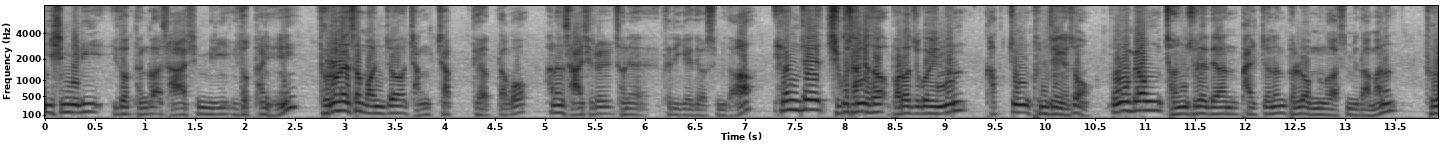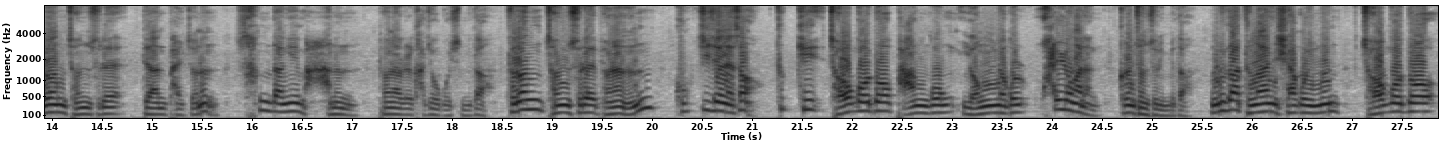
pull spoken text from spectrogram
20mm 유도탄과 40mm 유도탄이 드론에서 먼저 장착되었다고 하는 사실을 전해드리게 되었습니다. 현재 지구상에서 벌어지고 있는 각종 분쟁에서 보병 전술에 대한 발전은 별로 없는 것 같습니다만은 드론 전술에 대한 발전은 상당히 많은 변화를 가져오고 있습니다. 드론 전술의 변화는 국지전에서 특히 적어도 방공 영역을 활용하는 그런 전술입니다. 우리가 등한시하고 있는 적어도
